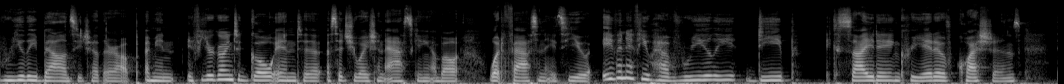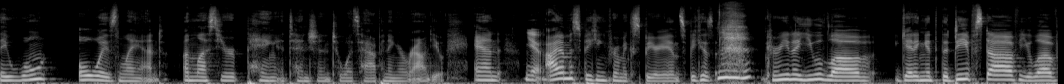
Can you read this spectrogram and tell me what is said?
really balance each other up. I mean, if you're going to go into a situation asking about what fascinates you, even if you have really deep, exciting, creative questions, they won't always land unless you're paying attention to what's happening around you. And yeah. I am speaking from experience because Karina, you love getting into the deep stuff. You love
